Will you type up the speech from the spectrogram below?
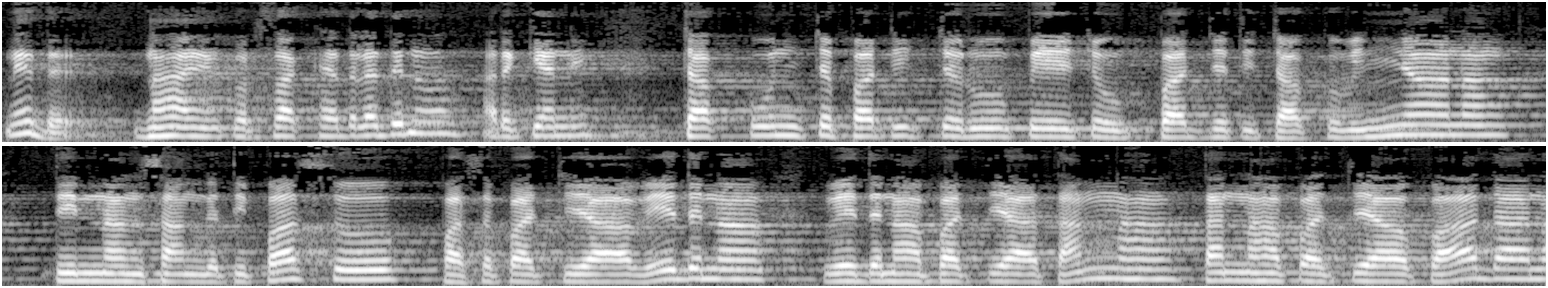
නේද? නායෙන් කොටසක් හැදල දෙනවා. අර කියන්නේ චක්කුංච පටිච්ච රූපේච උපද්ජති චක්කු විඤ්ඥානං තින්නන් සංගති පස්සෝ පසපච්චයා වේදනා වේදනාපච්චයා තන්නහා තන්නහා පච්චයා උපාදානං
